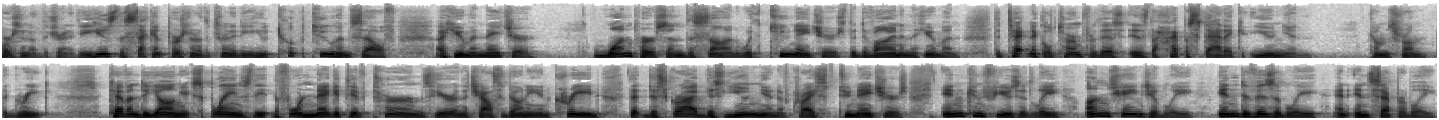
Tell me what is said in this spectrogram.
person of the Trinity. He is the second person of the Trinity who took to himself a human nature. One person, the Son, with two natures, the divine and the human. The technical term for this is the hypostatic union. Comes from the Greek. Kevin DeYoung explains the, the four negative terms here in the Chalcedonian Creed that describe this union of Christ's two natures inconfusedly, unchangeably, indivisibly, and inseparably.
